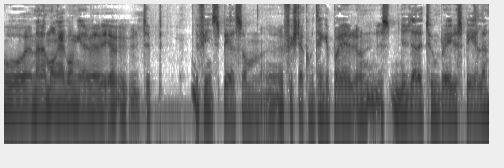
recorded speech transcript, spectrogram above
och jag menar många gånger, typ det finns spel som, det första jag kommer att tänka på är de nyare Tomb Raider-spelen.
